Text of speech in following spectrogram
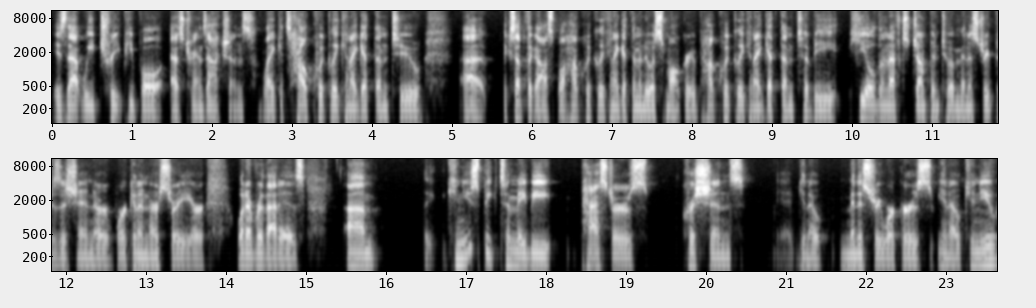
is that we treat people as transactions. Like it's how quickly can i get them to uh, accept the gospel? How quickly can i get them into a small group? How quickly can i get them to be healed enough to jump into a ministry position or work in a nursery or whatever that is? Um, can you speak to maybe pastors Christians, you know, ministry workers, you know, can you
